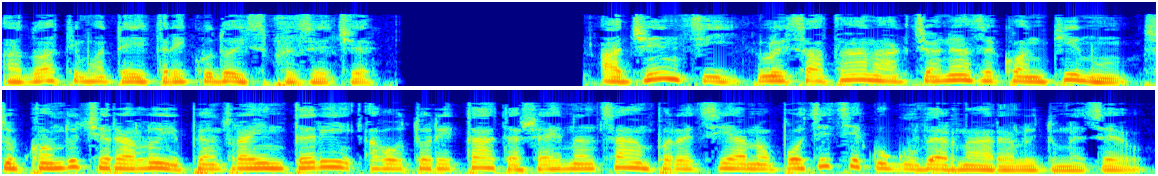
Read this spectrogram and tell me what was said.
A doua Timotei 3 cu 12 Agenții lui satana acționează continuu sub conducerea lui pentru a întări autoritatea și a înălța împărăția în opoziție cu guvernarea lui Dumnezeu.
